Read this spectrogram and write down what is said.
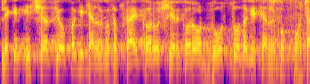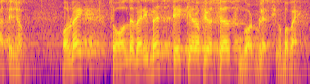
लेकिन इस शर्त के ऊपर कि चैनल को सब्सक्राइब करो शेयर करो, और दोस्तों तक इस चैनल को पहुंचाते जाओ। all right. So all the very best. Take care of yourself. God bless you. Bye bye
